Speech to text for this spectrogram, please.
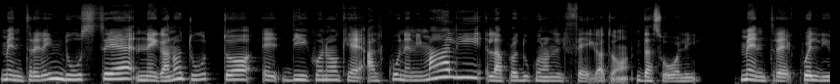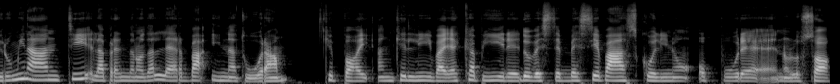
mentre le industrie negano tutto e dicono che alcuni animali la producono nel fegato da soli, mentre quelli ruminanti la prendono dall'erba in natura che poi anche lì vai a capire dove ste bestie pascolino oppure non lo so.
